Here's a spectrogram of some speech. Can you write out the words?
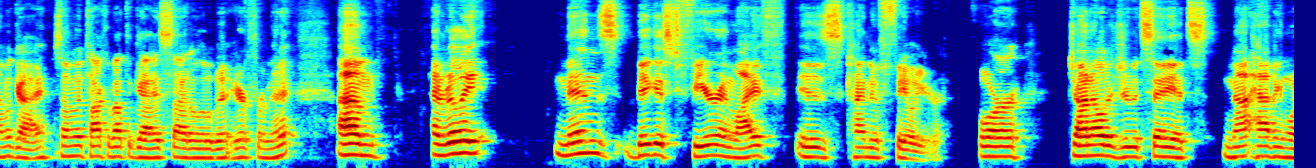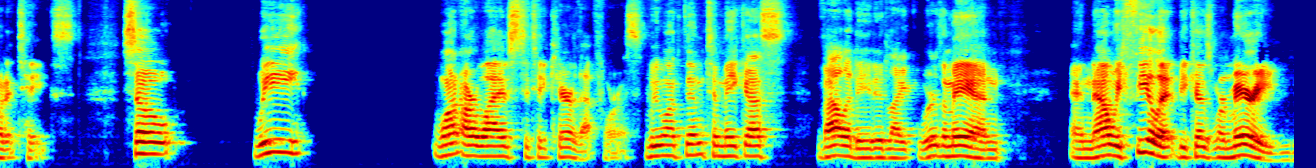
i'm a guy so i'm going to talk about the guy's side a little bit here for a minute. Um and really men's biggest fear in life is kind of failure or john eldredge would say it's not having what it takes. So we want our wives to take care of that for us. We want them to make us validated like we're the man and now we feel it because we're married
